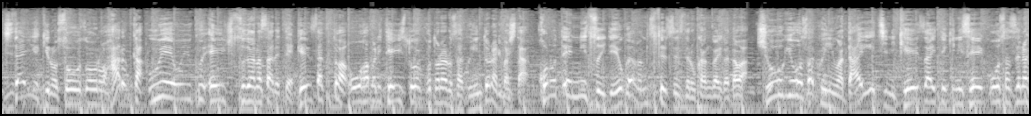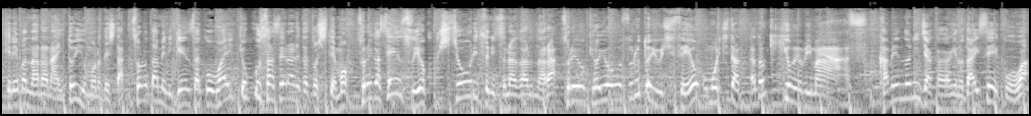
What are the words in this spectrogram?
時代劇の想像のはるか上を行く演出がなされて原作とは大幅にテイストが異なる作品となりました。この点について横山光輝先生の考え方は商業作品は第一に経済的に成功させなければならないというものでした。そのために原作を歪曲させられたとしてもそれがセンスよく視聴率につながるならそれを許容するという姿勢をお持ちだったと聞き及びます。仮面の忍者掲げの大成功は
